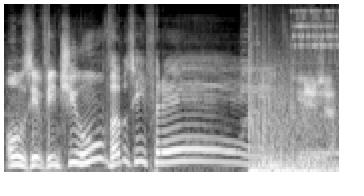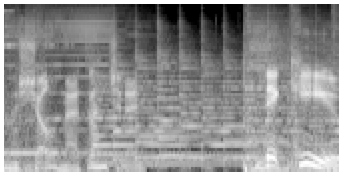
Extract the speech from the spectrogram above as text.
11 h 21 vamos em frente. Pijama Show na Atlântida. The Kill.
